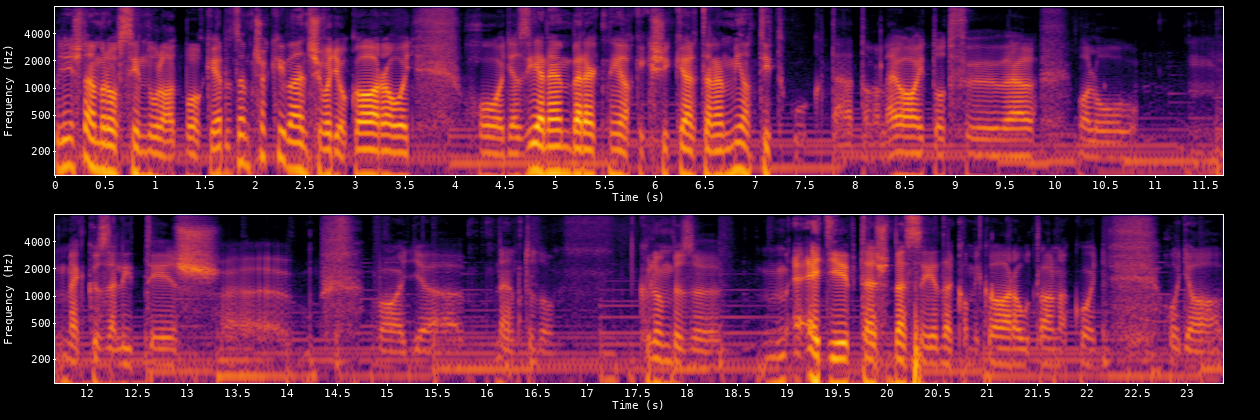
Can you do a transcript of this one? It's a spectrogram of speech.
Ugyanis nem rossz indulatból kérdezem, csak kíváncsi vagyok arra, hogy, hogy az ilyen embereknél, akik sikertelen, mi a titkuk? Tehát a lehajtott fővel való megközelítés, vagy nem tudom, különböző egyéb testbeszédek, amik arra utalnak, hogy, hogy a,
